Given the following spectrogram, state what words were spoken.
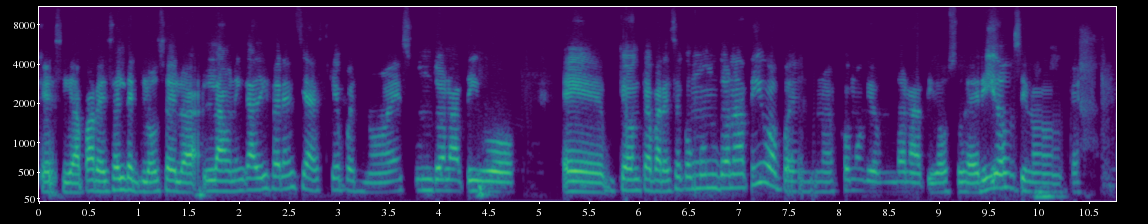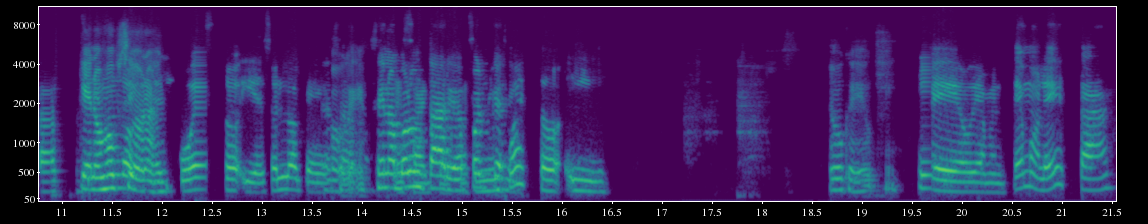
que sí aparece el desglose. La, la única diferencia es que pues no es un donativo, eh, que aunque aparece como un donativo, pues no es como que un donativo sugerido, sino que está Que no es opcional. impuesto y eso es lo que Exacto. Ok. Si no es voluntario, es porque impuesto y Ok, ok. que obviamente molesta,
